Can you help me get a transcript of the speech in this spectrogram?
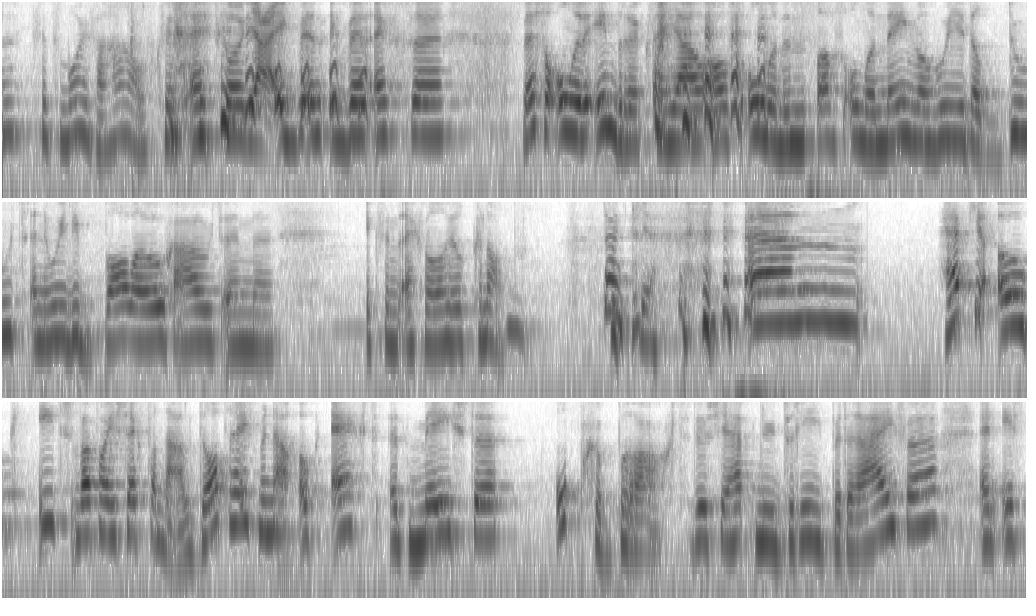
ik vind het een mooi verhaal. Ik vind het echt gewoon, ja, ik ben, ik ben echt uh, best wel onder de indruk van jou als, onder, als ondernemer, hoe je dat doet en hoe je die ballen hoog houdt. En uh, ik vind het echt wel heel knap. Dank je. um, heb je ook iets waarvan je zegt van nou, dat heeft me nou ook echt het meeste opgebracht? Dus je hebt nu drie bedrijven en is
